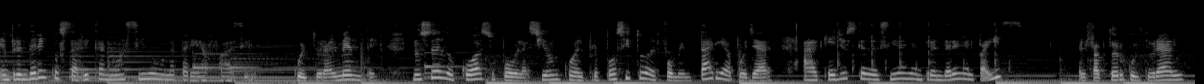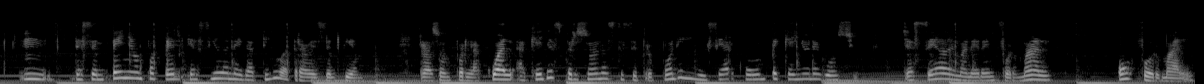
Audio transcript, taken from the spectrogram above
Emprender en Costa Rica no ha sido una tarea fácil. Culturalmente, no se educó a su población con el propósito de fomentar y apoyar a aquellos que deciden emprender en el país. El factor cultural mm, desempeña un papel que ha sido negativo a través del tiempo, razón por la cual aquellas personas que se proponen iniciar con un pequeño negocio, ya sea de manera informal o formal,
